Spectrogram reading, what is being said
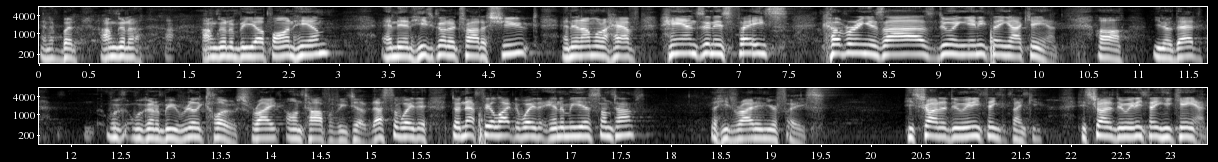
and but I'm going to, I'm going to be up on him and then he's going to try to shoot, and then I'm going to have hands in his face, covering his eyes, doing anything I can. Uh, you know, that we're, we're going to be really close, right on top of each other. That's the way that, doesn't that feel like the way the enemy is sometimes? That he's right in your face. He's trying to do anything, thank you. He's trying to do anything he can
